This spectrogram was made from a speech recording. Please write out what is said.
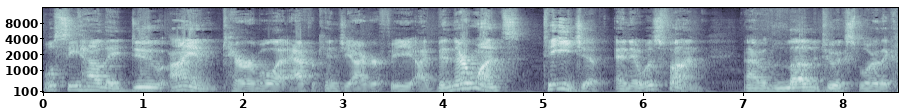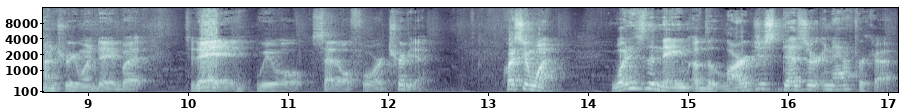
We'll see how they do. I am terrible at African geography. I've been there once to Egypt and it was fun. And I would love to explore the country one day, but today we will settle for trivia. Question one What is the name of the largest desert in Africa,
